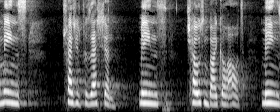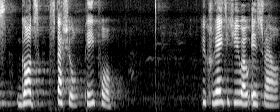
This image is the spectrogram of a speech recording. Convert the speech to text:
means treasured possession, means chosen by God, means God's special people. Who created you, O Israel,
